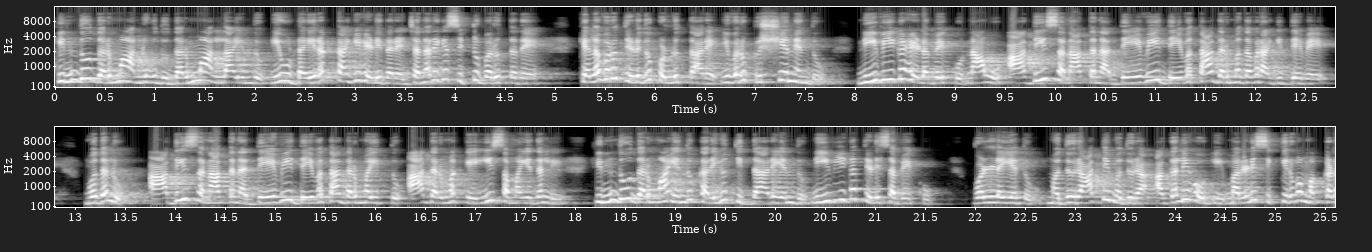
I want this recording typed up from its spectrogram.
ಹಿಂದೂ ಧರ್ಮ ಅನ್ನುವುದು ಧರ್ಮ ಅಲ್ಲ ಎಂದು ನೀವು ಡೈರೆಕ್ಟ್ ಆಗಿ ಹೇಳಿದರೆ ಜನರಿಗೆ ಸಿಟ್ಟು ಬರುತ್ತದೆ. ಕೆಲವರು ತಿಳಿದುಕೊಳ್ಳುತ್ತಾರೆ, ಇವರು ಕ್ರಿಶ್ಚಿಯನ್ ಎಂದು ನೀವೀಗ ಹೇಳಬೇಕು, ನಾವು ಆದಿ ಸನಾತನ ದೇವಿ ದೇವತಾ ಧರ್ಮದವರಾಗಿದ್ದೇವೆ. ಮೊದಲು ಆದಿ ಸನಾತನ ದೇವಿ ದೇವತಾ ಧರ್ಮ ಇತ್ತು, ಆ ಧರ್ಮಕ್ಕೆ ಈ ಸಮಯದಲ್ಲಿ ಹಿಂದೂ ಧರ್ಮ ಎಂದು ಕರೆಯುತ್ತಿದ್ದಾರೆ ಎಂದು ನೀವೀಗ ತಿಳಿಸಬೇಕು. ಒಳ್ಳೆಯದು, ಮಧುರಾತಿ ಮಧುರ, ಅಗಲಿ ಹೋಗಿ ಮರಳಿ ಸಿಕ್ಕಿರುವ ಮಕ್ಕಳ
